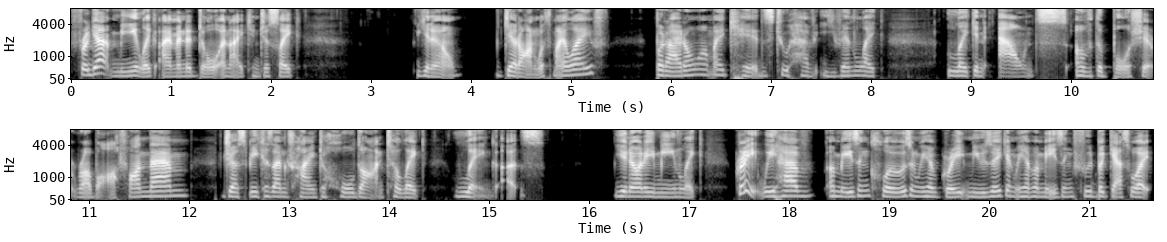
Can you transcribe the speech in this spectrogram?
forget me. Like, I'm an adult and I can just, like, you know, get on with my life. But I don't want my kids to have even, like, like an ounce of the bullshit rub off on them just because I'm trying to hold on to like langas. You know what I mean? Like, great, we have amazing clothes and we have great music and we have amazing food, but guess what?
